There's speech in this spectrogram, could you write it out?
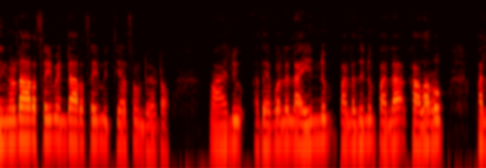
നിങ്ങളുടെ ആർ എസ് ഐയും എന്റെ ആർ എസ് ഐയും വ്യത്യാസമുണ്ട് കേട്ടോ. വാല്യൂ അതേപോലെ ലൈനും പലതിനും പല കളറും പല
